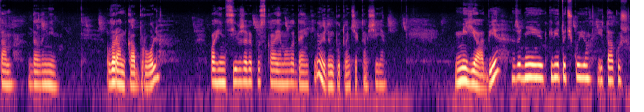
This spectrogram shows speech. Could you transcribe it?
Там вдалині Лоран Каброль. Пагінці вже випускає молоденький. Ну, один бутончик там ще є. Міябі з однією квіточкою і також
